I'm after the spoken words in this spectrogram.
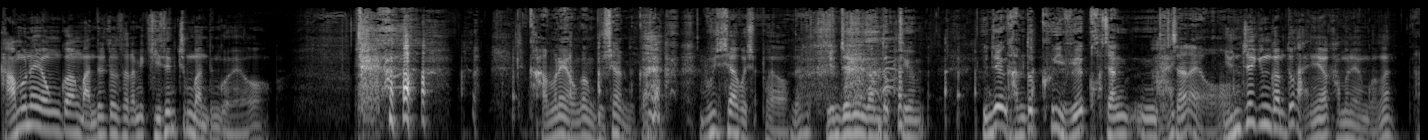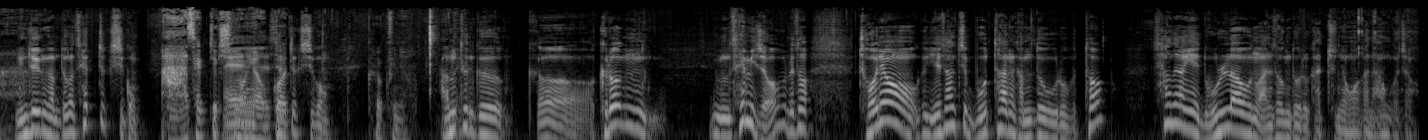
가문의 영광 만들던 사람이 기생충 만든 거예요. 가문의 영광 무시합니까? 무시하고 싶어요. 네? 윤재균 감독 지금 윤재균 감독 그 이후에 거장 됐잖아요. 아, 윤재균 감독 아니에요. 가문의 영광은. 아. 윤재균 감독은 색즉시공. 아 색즉시공이었고. 네, 색즉시공. 그렇군요. 아무튼 네. 그 어, 그런 셈이죠. 그래서 전혀 그 예상치 못한 감독으로부터 상당히 놀라운 완성도를 갖춘 영화가 나온 거죠.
